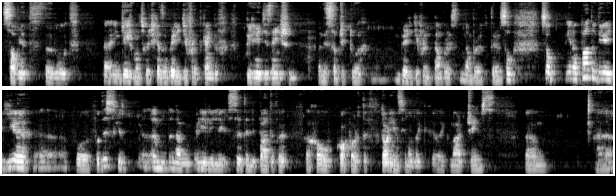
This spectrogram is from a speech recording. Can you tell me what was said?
Soviet Third World uh, engagements, which has a very different kind of periodization and is subject to a very different numbers number of terms. So, so you know, part of the idea uh, for for this is, and, and, I'm really certainly part of a, a whole cohort of historians, you know, like like Mark James. Um, uh,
